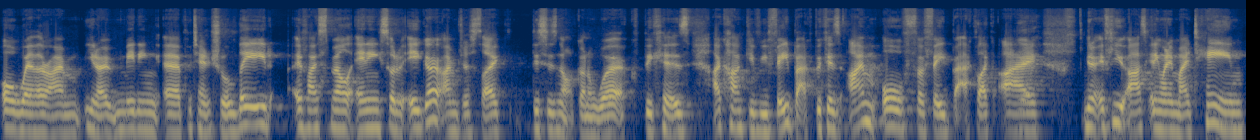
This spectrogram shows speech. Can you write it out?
or whether I'm, you know, meeting a potential lead, if I smell any sort of ego, I'm just like, this is not going to work because I can't give you feedback because I'm all for feedback. Like I, yeah. you know, if you ask anyone in my team,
